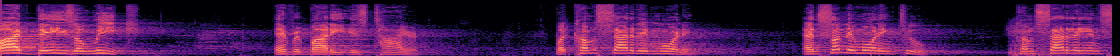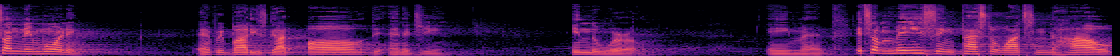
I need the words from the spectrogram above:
Five days a week, everybody is tired. But come Saturday morning, and Sunday morning too, come Saturday and Sunday morning, everybody's got all the energy in the world. Amen. It's amazing, Pastor Watson, how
